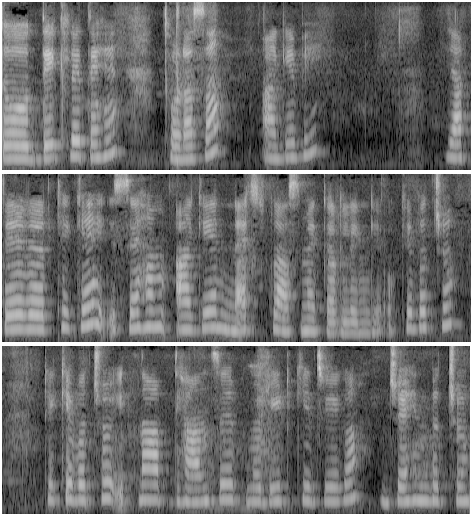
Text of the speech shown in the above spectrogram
तो देख लेते हैं थोड़ा सा आगे भी। या फिर ठीक है, इसे हम आगे नेक्स्ट क्लास में कर लेंगे। ओके बच्चों? ठीक है बच्चों, इतना आप ध्यान से रीड कीजिएगा। जय हिंद बच्चों।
